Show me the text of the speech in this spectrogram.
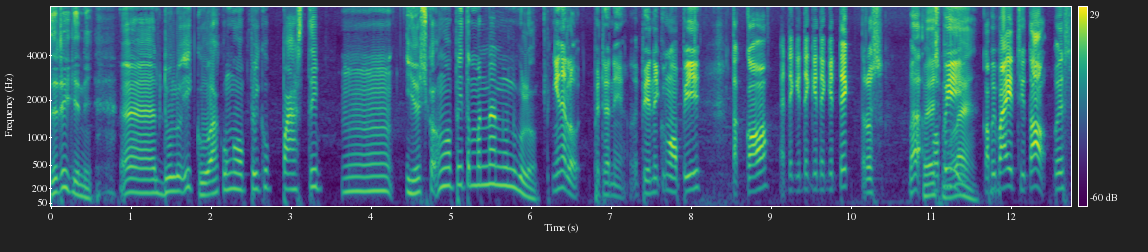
Jadi gini, eh dulu iku aku ngopi ku pasti Hmm, iya kok ngopi temenan ngono ku lho. Ngene lho, bedane. Lebih niku ngopi, teko, etik etik etik etik terus Mbak, kopi, mulai. kopi pahit sitok, wis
